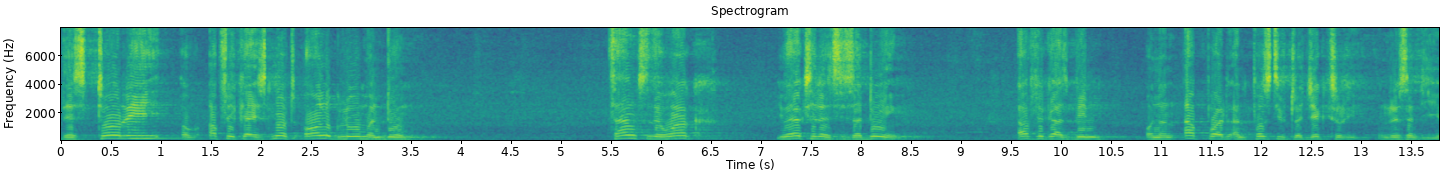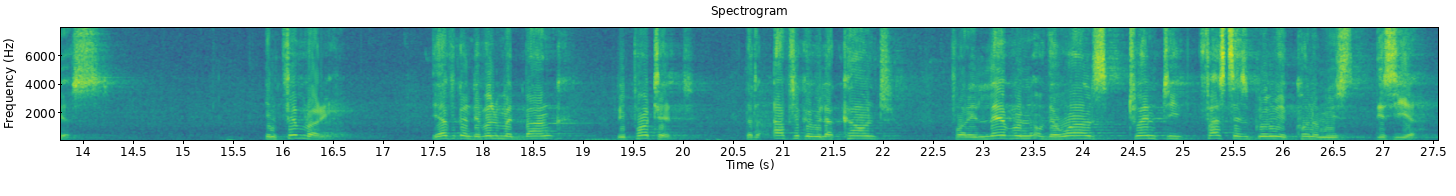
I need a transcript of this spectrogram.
the story of Africa is not all gloom and doom. Thanks to the work Your Excellencies are doing, Africa has been on an upward and positive trajectory in recent years. In February, the African Development Bank reported that Africa will account for 11 of the world's 20 fastest growing economies this year.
